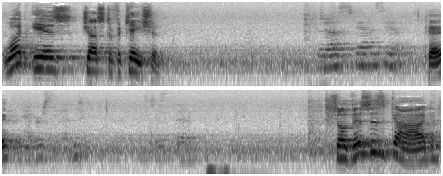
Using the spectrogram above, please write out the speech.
What is justification? Just as if. Okay. Never sinned. Just the. So this is God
